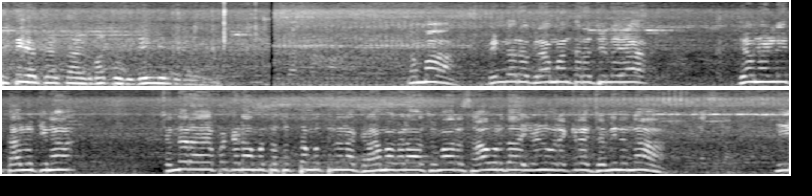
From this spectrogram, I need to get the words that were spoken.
ಇರ್ತೀವಿ ಅಂತ ಹೇಳ್ತಾ ಮಾತು ಜೈಲಿ ಅಂತ ಹೇಳಿ ನಮ್ಮ ಬೆಂಗಳೂರು ಗ್ರಾಮಾಂತರ ಜಿಲ್ಲೆಯ ದೇವನಹಳ್ಳಿ ತಾಲೂಕಿನ ಚನ್ನರಾಯಪಟ್ಟಣ ಮತ್ತು ಸುತ್ತಮುತ್ತಲಿನ ಗ್ರಾಮಗಳ ಸುಮಾರು ಸಾವಿರದ ಏಳ್ನೂರು ಎಕರೆ ಜಮೀನನ್ನು ಈ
